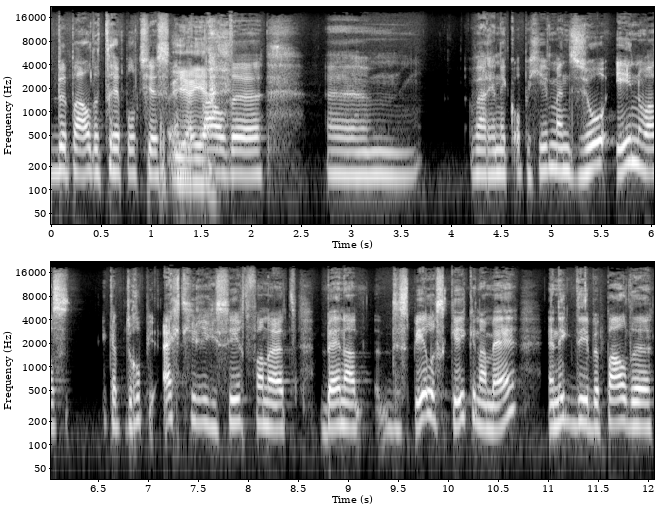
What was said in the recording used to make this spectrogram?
bepaalde trippeltjes en Ja, ja. bepaalde... ehm, waarin ik op een gegeven moment zo één was. Ik heb Dropje echt geregisseerd vanuit bijna... De spelers keken naar mij en ik deed bepaalde...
